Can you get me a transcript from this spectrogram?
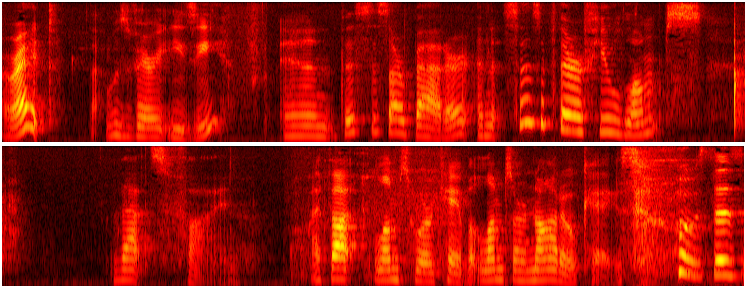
All right, that was very easy. And this is our batter, and it says if there are a few lumps, that's fine. I thought lumps were okay, but lumps are not okay. So it says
